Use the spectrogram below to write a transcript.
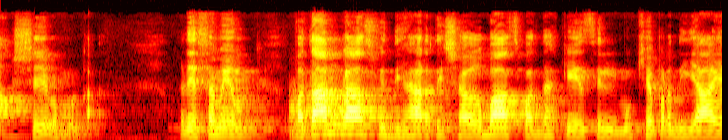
ആക്ഷേപമുണ്ട്. അതേസമയം പത്താം ക്ലാസ് വിദ്യാർത്ഥി ഷഹബാസ് വധക്കേസിൽ മുഖ്യപ്രതിയായ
